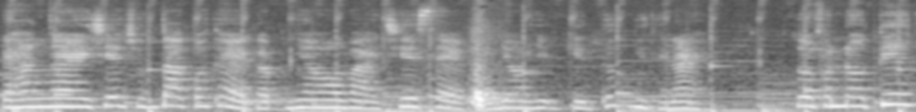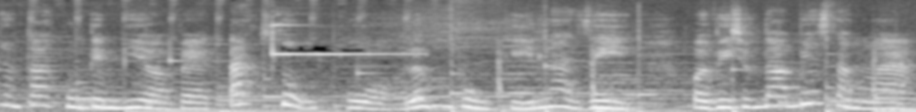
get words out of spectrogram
để hàng ngày chị em chúng ta có thể gặp nhau và chia sẻ với nhau những kiến thức như thế này. Rồi phần đầu tiên chúng ta cùng tìm hiểu về tác dụng của lông vùng kín là gì. Bởi vì chúng ta biết rằng là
